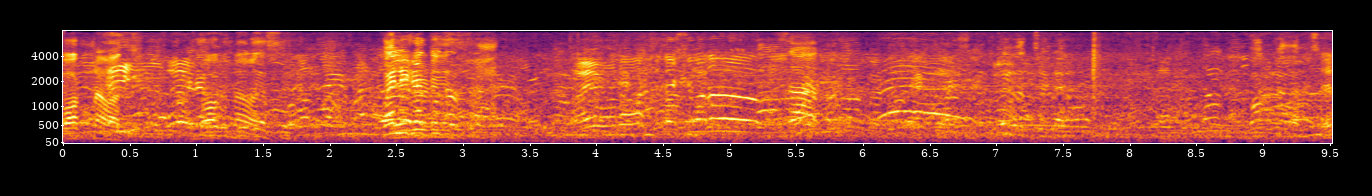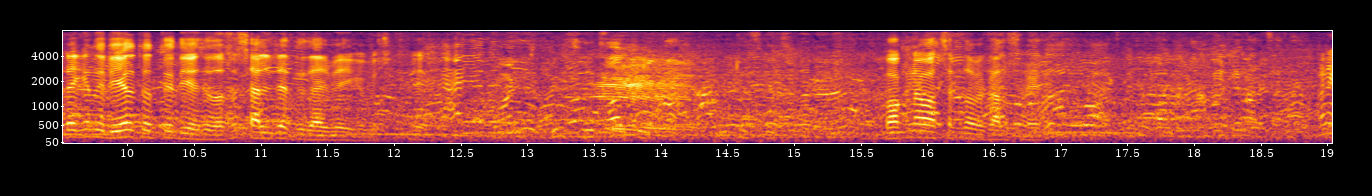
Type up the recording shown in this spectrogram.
বকনা বাচ্চা। কয় লিটার দুধ আছে? এটা। কিন্তু রিয়েল তথ্য দিয়েছে দশ চার লিটার দুধ আসবে এই গাভীর। বকনা বাচ্চার তবে কাল সাইডে মানে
